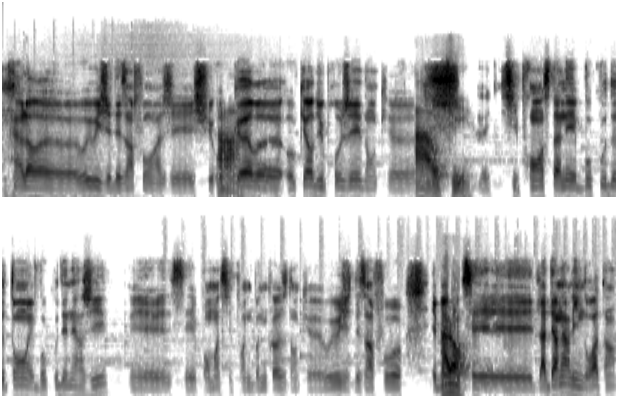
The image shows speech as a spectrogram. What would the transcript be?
Alors euh, oui, oui, j'ai des infos. Hein. Je suis au ah. cœur, euh, au cœur du projet, donc euh, ah ok. qui prend cette année beaucoup de temps et beaucoup d'énergie. Et c'est pour moi, c'est pour une bonne cause. Donc oui, oui j'ai des infos. Et ben, c'est la dernière ligne droite. Hein.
